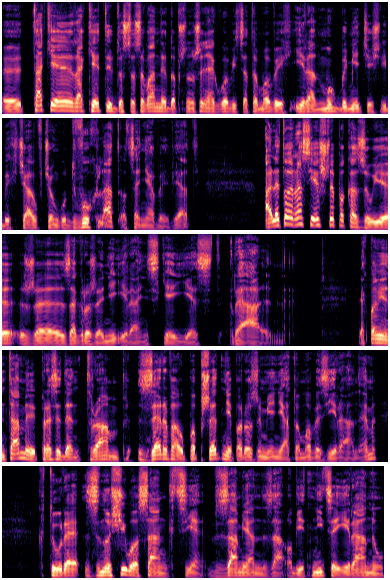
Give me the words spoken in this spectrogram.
E, takie rakiety dostosowane do przenoszenia głowic atomowych Iran mógłby mieć, jeśli by chciał, w ciągu dwóch lat, ocenia wywiad. Ale to raz jeszcze pokazuje, że zagrożenie irańskie jest realne. Jak pamiętamy, prezydent Trump zerwał poprzednie porozumienie atomowe z Iranem, które znosiło sankcje w zamian za obietnicę Iranu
